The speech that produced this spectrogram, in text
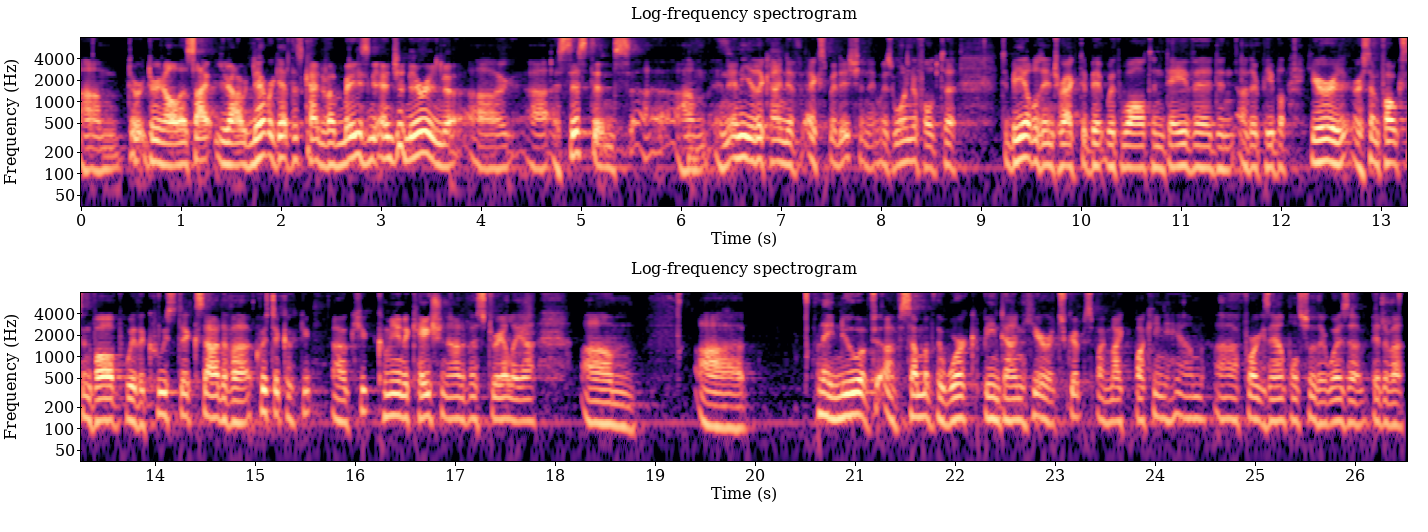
um, dur during all this, I, you know, I would never get this kind of amazing engineering uh, uh, assistance uh, um, in any other kind of expedition. It was wonderful to, to be able to interact a bit with Walt and David and other people. Here are some folks involved with acoustics out of acoustic uh, communication out of Australia. Um, uh, they knew of, of, some of the work being done here at Scripps by Mike Buckingham, uh, for example, so there was a bit of a,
